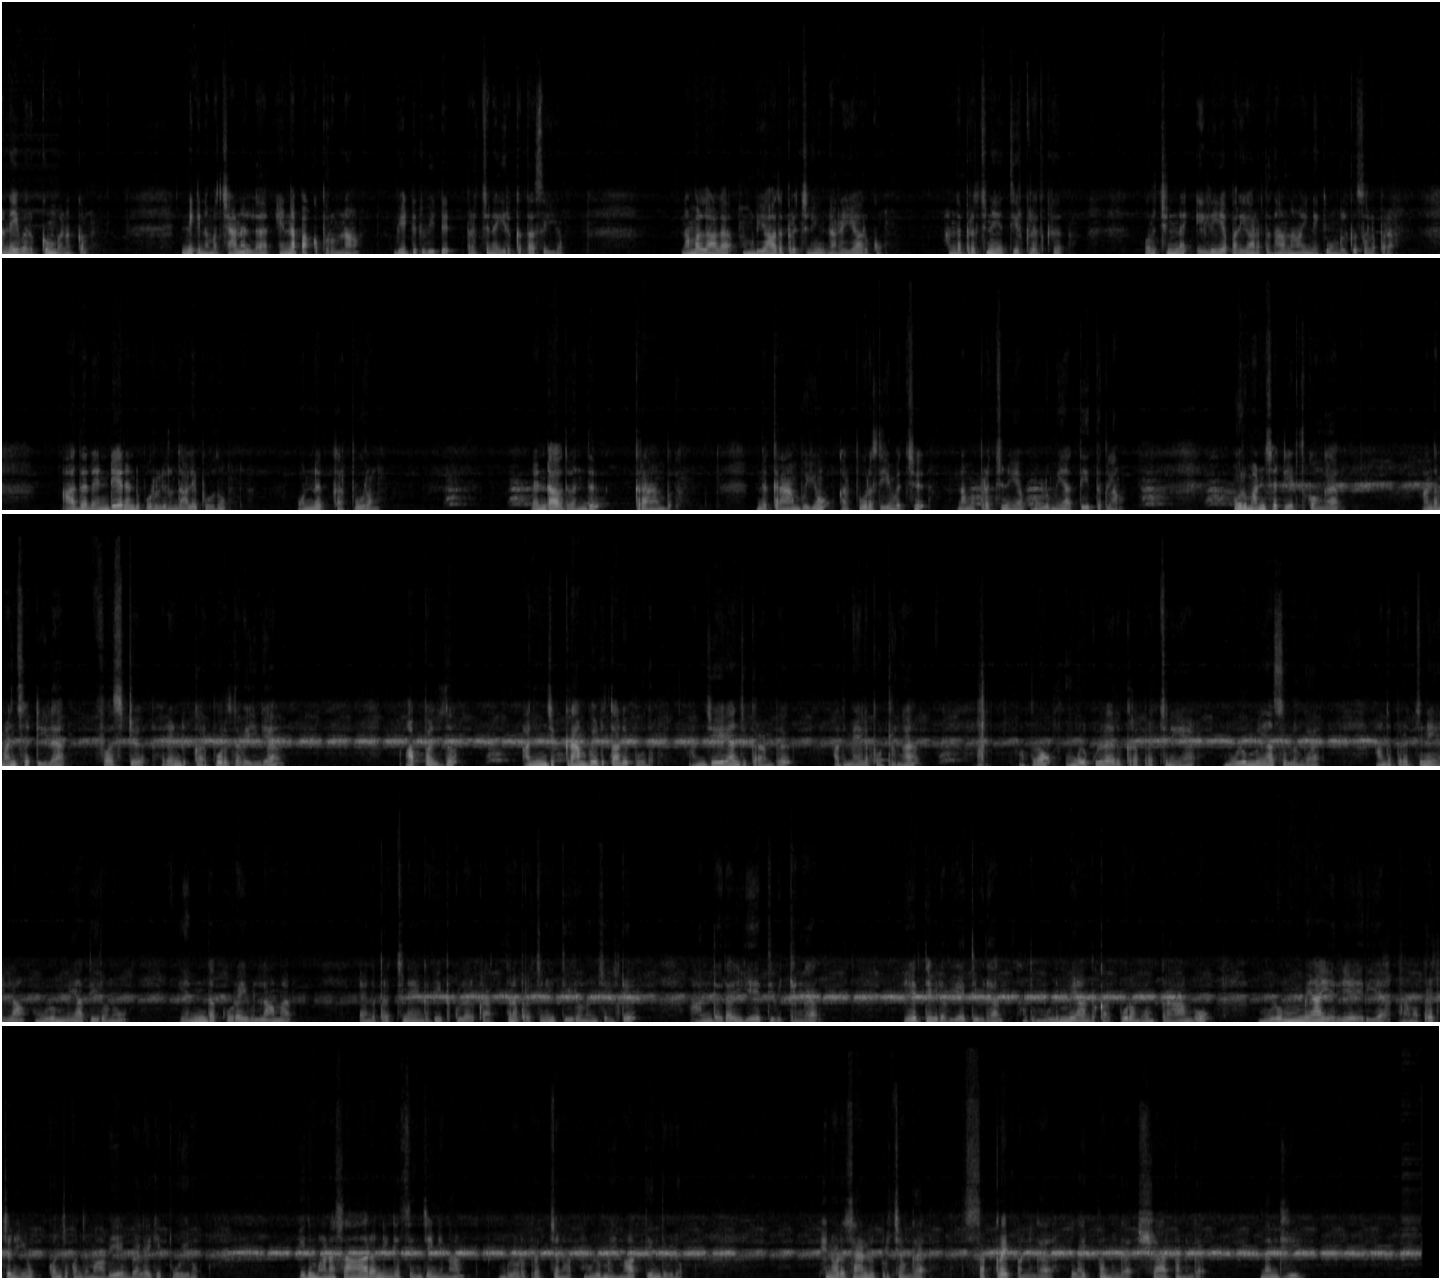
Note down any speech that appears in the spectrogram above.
அனைவருக்கும் வணக்கம். இன்றைக்கி நம்ம சேனலில் என்ன பார்க்க போகிறோம்னா வீட்டுக்கு வீட்டு பிரச்சனை இருக்கத்தான் செய்யும். நம்மளால் முடியாத பிரச்சனையும் நிறையா இருக்கும். அந்த பிரச்சனையை தீர்க்கிறதுக்கு ஒரு சின்ன எளிய பரிகாரத்தை தான் நான் இன்றைக்கி உங்களுக்கு சொல்ல போகிறேன் அது ரெண்டே ரெண்டு பொருள் இருந்தாலே போதும். ஒன்று கற்பூரம். ரெண்டாவது வந்து கிராம்பு. இந்த கிராம்பையும் கற்பூரத்தையும் வச்சு நம்ம பிரச்சனையை முழுமையாக தீர்த்துக்கலாம். ஒரு மண் சட்டி எடுத்துக்கோங்க. அந்த மண் சட்டியில் ஃபஸ்ட்டு ரெண்டு கற்பூரத்தை வைங்க. அப்பொழுது அஞ்சு கிராம்பு எடுத்தாலே போதும். அஞ்சே அஞ்சு கிராம்பு அது மேலே போட்டுருங்க. அப்புறம் உங்களுக்குள்ளே இருக்கிற பிரச்சனையை முழுமையாக சொல்லுங்கள் அந்த பிரச்சனையெல்லாம் முழுமையாக தீரணும். எந்த குறைவு இல்லாமல் எங்கள் பிரச்சனை எங்கள் வீட்டுக்குள்ளே இருக்கிற அத்தனை பிரச்சனையும் தீரணும்னு சொல்லிட்டு அந்த இதை ஏற்றி விட்டுருங்க. ஏற்றி விட ஏற்றி விட அது முழுமையாக அந்த கற்பூரமும் கிராம்பும் முழுமையாக எரிய எரிய நம்ம பிரச்சனையும் கொஞ்சம் கொஞ்சமாகவே விலகி போயிடும் இது மனசார நீங்கள் செஞ்சீங்கன்னா உங்களோட பிரச்சனை முழுமையாக தீர்ந்துவிடும். என்னோடய சேனல் பிடிச்சவங்க சப்ஸ்கிரைப் பண்ணுங்கள் லைக் பண்ணுங்கள் ஷேர் பண்ணுங்கள் நன்றி.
